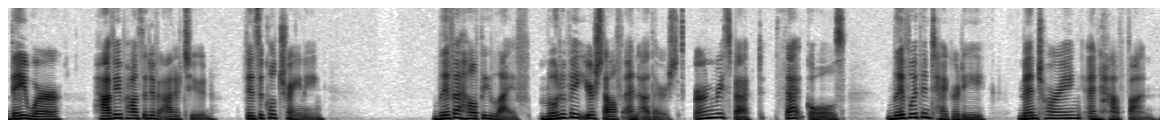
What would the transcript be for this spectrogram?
They were have a positive attitude, physical training, live a healthy life, motivate yourself and others, earn respect, set goals, live with integrity, mentoring, and have fun.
